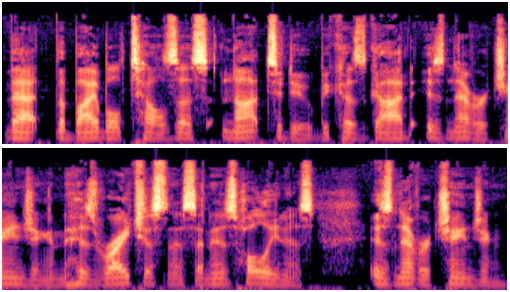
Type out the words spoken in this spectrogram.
that the Bible tells us not to do because God is never changing and His righteousness and His holiness is never changing.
